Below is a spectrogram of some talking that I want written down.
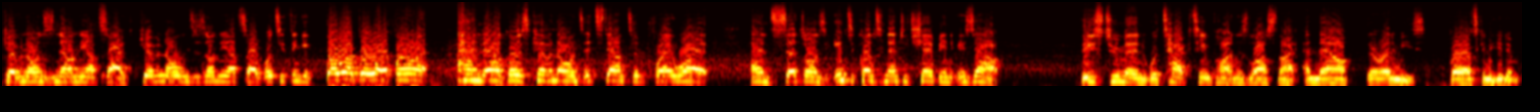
Kevin Owens is now on the outside. Kevin Owens is on the outside. What's he thinking? Bray Wyatt, Bray Wyatt, Bray Wyatt. And now goes Kevin Owens. It's down to Bray Wyatt. And Seth Rollins, Intercontinental Champion, is out. These two men were tag team partners last night. And now they're enemies. Bray Wyatt's going to get him.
